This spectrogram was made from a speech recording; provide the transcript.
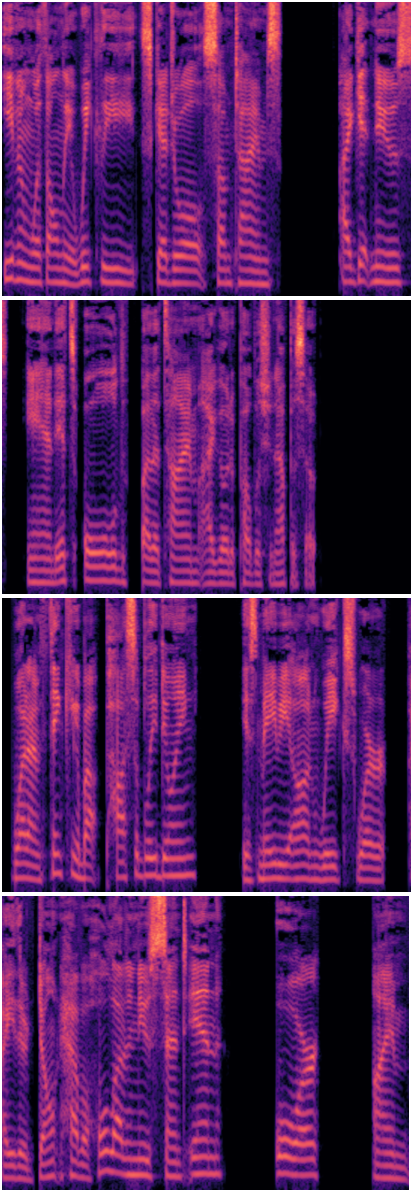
even with only a weekly schedule, sometimes I get news and it's old by the time I go to publish an episode. What I'm thinking about possibly doing is maybe on weeks where I either don't have a whole lot of news sent in or I'm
